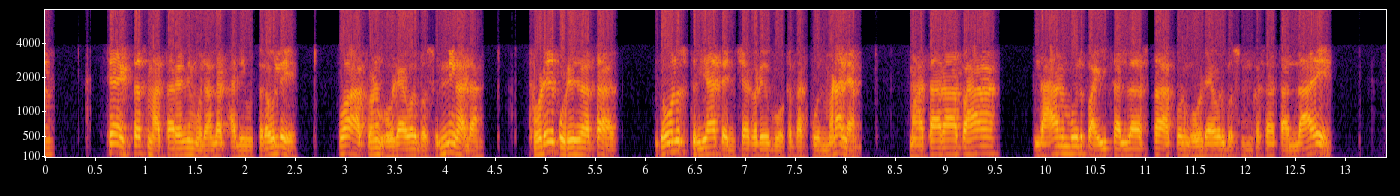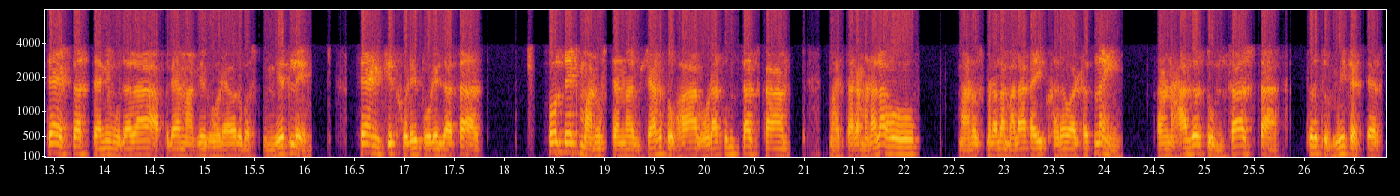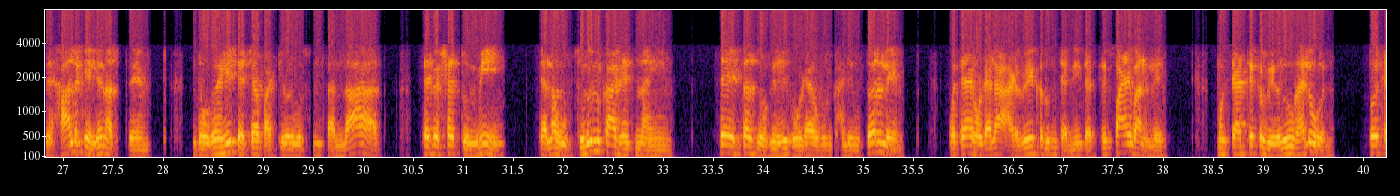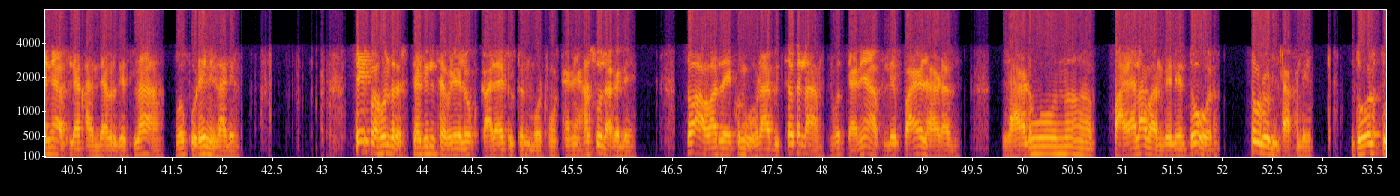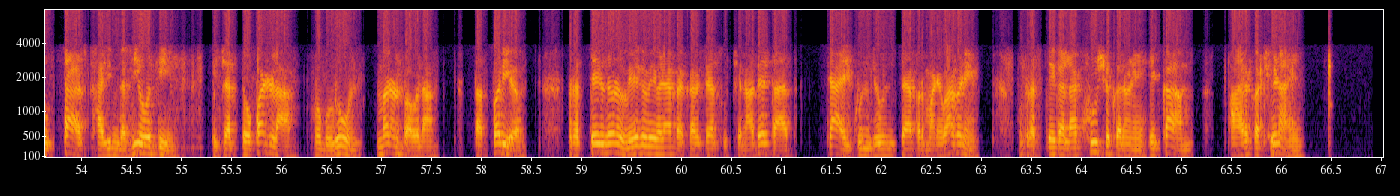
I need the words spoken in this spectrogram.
त्या ऐकताच म्हाताऱ्याने मुलाला खाली उतरवले व आपण घोड्यावर बसून निघाला. थोडे पुढे जातात दोन स्त्रिया त्यांच्याकडे बोट दाखवून म्हणाल्या म्हातारा पहा लहान मूल पायी चालला असता आपण घोड्यावर बसून कसा चालला आहे? त्या ऐकताच त्याने मुलाला आपल्या मागे घोड्यावर बसवून घेतले. ते आणखी थोडे पुढे जातात. तोच एक माणूस त्यांना विचारतो हा घोडा तुमचाच का? म्हातारा म्हणाला हो. माणूस म्हणाला मला काही खरं वाटत नाही. कारण हा जर तुमचा असता तर तुम्ही त्याचे असे हाल केले नसते. दोघंही त्याच्या पाठीवर बसून चालला आहात. त्यापेक्षा तुम्ही त्याला उचलून का घेत नाही? ते एकताच दोघेही घोड्यावरून खाली उतरले व त्या घोड्याला आडवे करून त्यांनी त्याचे पाय बांधले. मग त्यात एक वेळू घालून तो त्याने आपल्या खांद्यावर घेतला व पुढे निघाले. ते पाहून रस्त्यातील सगळे लोक काळ्या तुटून मोठमोठ्याने हसू लागले. तो आवाज ऐकून घोडा बिचकला व त्याने आपले पाय झाड झाडून पायाला बांधलेले दोर तोडून टाकले. दोर तुटताच खाली नदी होती. तिच्यात तो पडला व बुडून मरण पावला. तात्पर्य प्रत्येक जण वेगवेगळ्या प्रकारच्या सूचना देतात त्या ऐकून घेऊन त्याप्रमाणे वागणे. प्रत्येकाला खुश करणे हे काम फार कठीण आहे.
